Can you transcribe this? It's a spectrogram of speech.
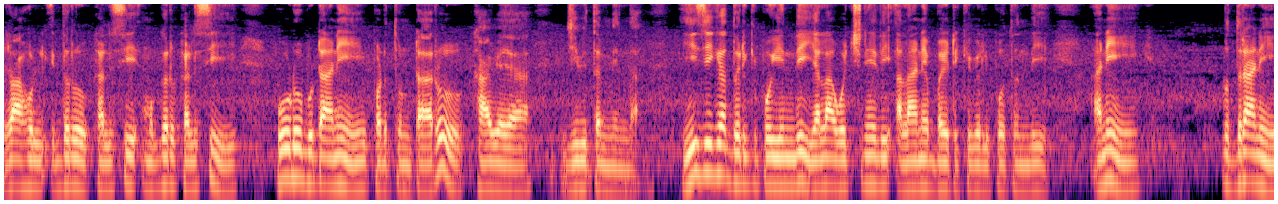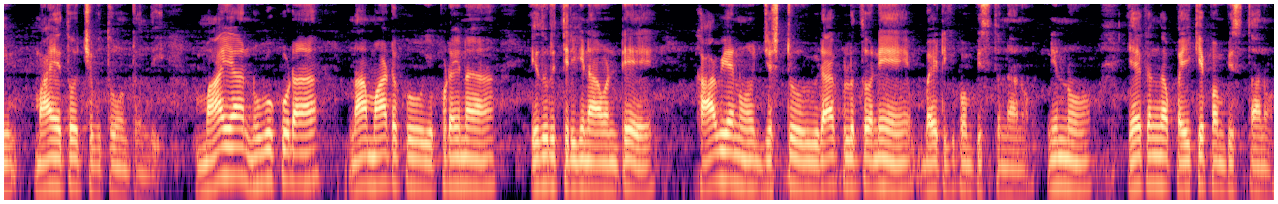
రాహుల్ ఇద్దరు కలిసి ముగ్గురు కలిసి పూడుబుటాని పడుతుంటారు కావ్య జీవితం మీద. ఈజీగా దొరికిపోయింది ఎలా వచ్చినది అలానే బయటికి వెళ్ళిపోతుంది అని రుద్రాణి మాయతో చెబుతూ ఉంటుంది. మాయ నువ్వు కూడా నా మాటకు ఎప్పుడైనా ఎదురు తిరిగినావంటే కావ్యను జస్ట్ విడాకులతోనే బయటికి పంపిస్తున్నాను. నిన్ను ఏకంగా పైకే పంపిస్తాను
